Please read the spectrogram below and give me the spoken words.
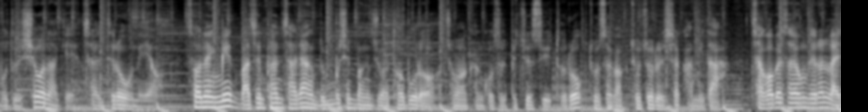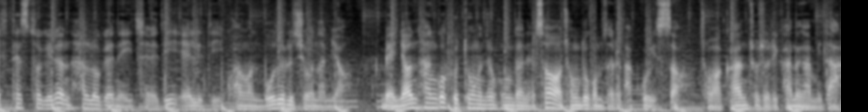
모두 시원하게 잘 들어오네요. 선행 및 맞은편 차량 눈부심 방지와 더불어 정확한 곳을 비출 수 있도록 조사각 조절을 시작합니다. 작업에 사용되는 라이트 테스터기는 할로겐 HID, LED, 광원 모두를 지원하며 매년 한국교통안전공단에서 정도 검사를 받고 있어 정확한 조절이 가능합니다.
